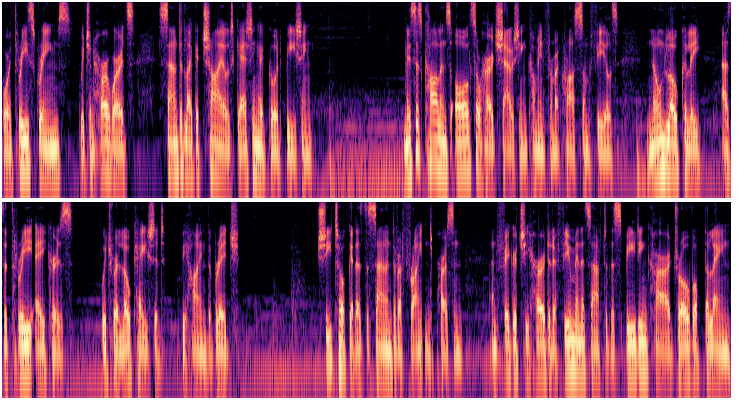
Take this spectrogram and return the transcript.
or three screams, which, in her words, sounded like a child getting a good beating. Mrs. Collins also heard shouting coming from across some fields, known locally as the Three Acres, which were located behind the bridge. She took it as the sound of a frightened person and figured she heard it a few minutes after the speeding car drove up the lane,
